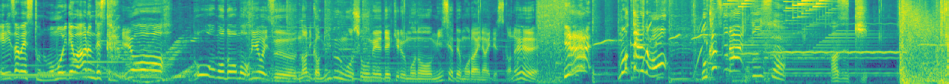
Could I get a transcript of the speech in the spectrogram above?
エリザベスとの思い出はあるんですから。いやーどうもどうも。とりあえず何か身分を証明できるものを見せてもらえないですかね。え持ってるの？おかしくない？リスじゃあずきって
